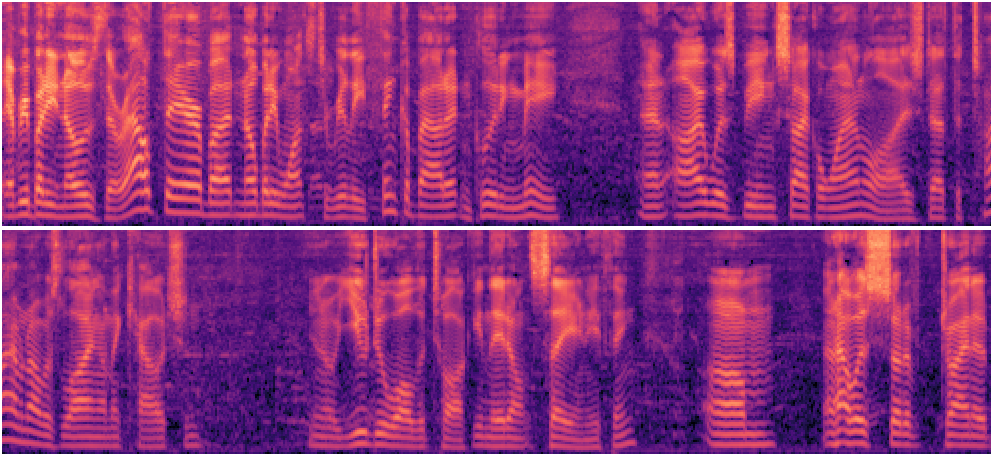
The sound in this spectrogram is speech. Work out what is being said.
everybody knows they're out there, but nobody wants to really think about it, including me. And I was being psychoanalyzed at the time, and I was lying on the couch, and you know, you do all the talking; they don't say anything. Um, and I was sort of trying to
